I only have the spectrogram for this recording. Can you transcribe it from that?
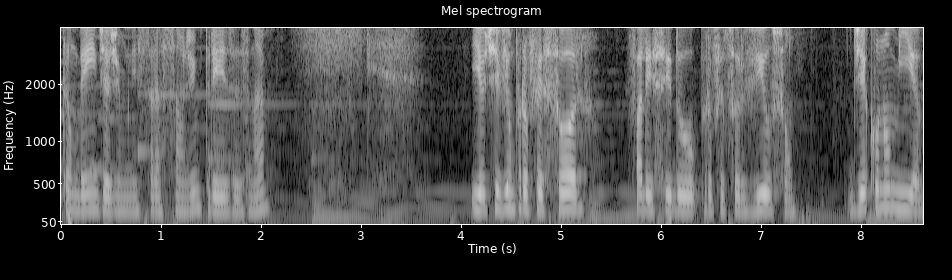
também de administração de empresas, né? E eu tive um professor, falecido professor Wilson, de economia.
